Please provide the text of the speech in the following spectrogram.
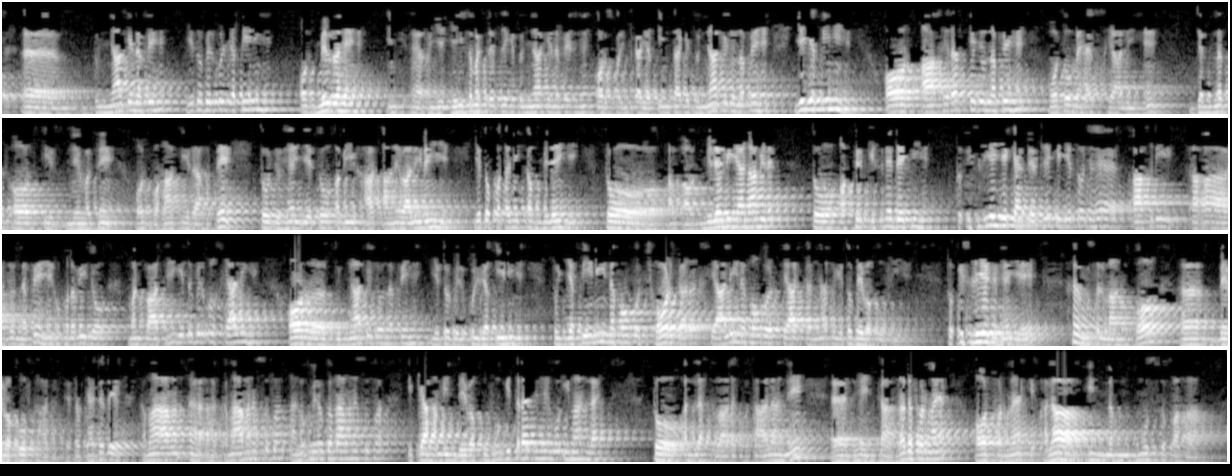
دنیا کے نفے ہیں، یہ تو بالکل یقینی ہیں اور مل رہے ہیں۔ یہی سمجھتے تھے کہ دنیا کے نفے ہیں اور اس پر ان کا یقین تھا کہ دنیا کے جو نفے ہیں، یہ یقینی ہیں۔ اور آخرت کے جو نفے ہیں، وہ تو محض خیالی ہیں۔ جنت اور کی نعمتیں اور وہاں کی راحتیں تو جو ہیں، یہ تو ابھی ہاتھ آنے والی نہیں ہے یہ تو پتہ نہیں کب ملیں گی۔ تو اب ملے گی یا نہ ملے تو اب پھر کس نے دیکھی ہے تو اس لیے یہ کہتے تھے کہ یہ تو جو ہے آخری جو نفے ہیں، اخروی جو منفاط ہیں، یہ تو بالکل خیالی ہیں۔ اور دنیا کے جو نفے ہیں، یہ تو بالکل یقینی ہیں۔ تو یقینی نفوں کو چھوڑ کر، خیالی نفوں کو اختیار کرنا تو یہ تو بے وقوفی ہے۔ تو اس لیے جو ہے یہ مسلمانوں کو بے وقوف کہا کرتے تھے۔ کہتے تھے، کما امن صفا انکمن کما امن صفا کہ کیا ہم ان بے وقوفوں کی طرح جو ہے وہ ایمان لائیں؟ تو اللہ تبارک و تعالیٰ نے جو ہے ان کا رد فرمایا اور فرمایا کہ اللہ ان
